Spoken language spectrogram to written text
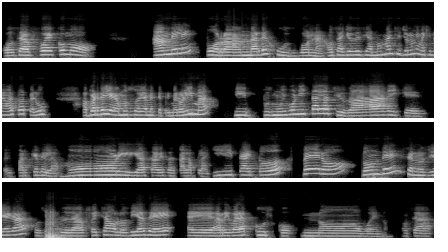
O sea, fue como, ándele por andar de juzgona. O sea, yo decía, no manches, yo no me imaginaba esto de Perú. Aparte llegamos obviamente primero Lima y pues muy bonita la ciudad y que el Parque del Amor y ya sabes, acá la playita y todo, pero ¿dónde se nos llega pues la fecha o los días de eh, arribar a Cusco? No, bueno, o sea,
